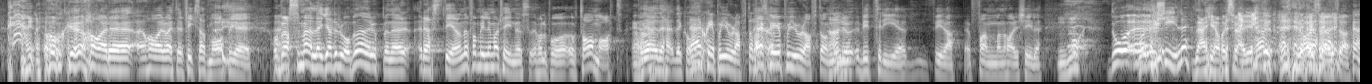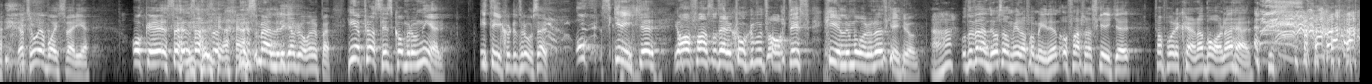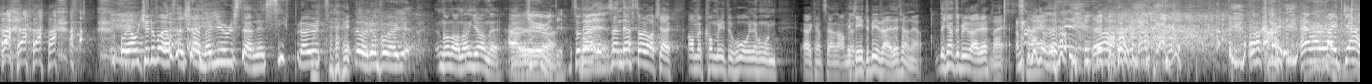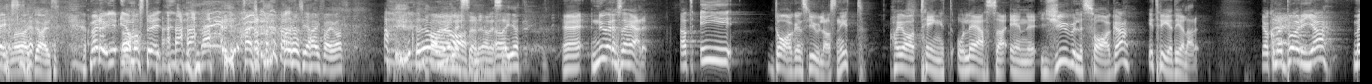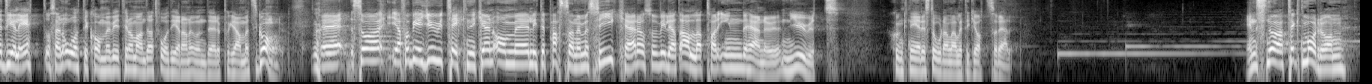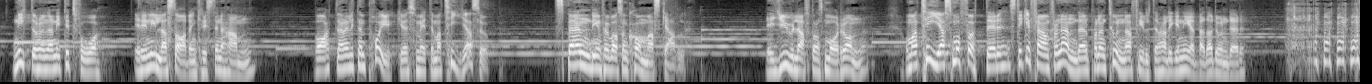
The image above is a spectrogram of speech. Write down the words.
och eh, har, eh, har vad heter det, fixat mat och grejer. Och börjar smälla i garderoben där uppe när resterande familjen Martinez håller på att ta mat. Det, det, här- det, Det kommer- här sker på julafton det här alltså. sker på julafton vid tre, fyra, fan man har i Chile. Och då, eh, Var du i Chile? Nej, jag var i Sverige. jag var i Sverige tror jag. Jag tror jag var i Sverige. Och eh, sen, sen så, det smäller i garderoben uppe. Helt plötsligt så kommer de ner i t-shirt och trosor och skriker jag har fan stått här och kokat potatis hela morgonen skriker hon. Och då vänder vi oss om hela familjen och farsan skriker ta på dig kläderna, barnen är här. och jag kunde bara så här känna julstämningen sippra ut dörren på någon annan granne. Gud. Så det, sen dess har det varit så här, ja men kommer inte ihåg när hon, jag kan inte säga Det namnet. kan inte bli värre känner jag. Det kan inte bli värre. Nej. Am I right guys? All right, guys. Men du, jag måste... Jag ska high-fivas. Det där var Ja, jag är bra. ledsen, jag är ledsen. Ja, Eh, nu är det så här att i dagens julavsnitt har jag tänkt att läsa en julsaga i tre delar. Jag kommer börja med del ett och sen återkommer vi till de andra två delarna under programmets gång. Eh, så jag får be ljudteknikern om eh, lite passande musik här och så vill jag att alla tar in det här nu. Njut. Sjunk ner i stolarna lite gott sådär. En snötäckt morgon 1992 i den lilla staden Kristinehamn vaknar en liten pojke som heter Mattias upp. Spänd inför vad som komma skall. Det är julaftonsmorgon Och Mattias små fötter sticker fram från änden på den tunna filten han ligger nedbäddad under.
